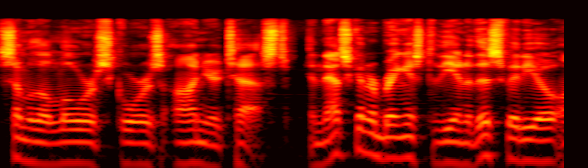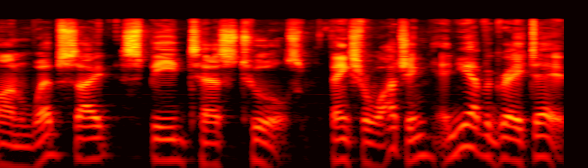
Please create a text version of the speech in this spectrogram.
some of the lower scores on your test. And that's going to bring us to the end of this video on website speed test tools. Thanks for watching, and you have a great day.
